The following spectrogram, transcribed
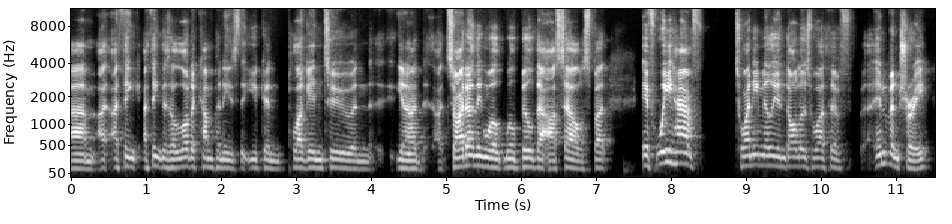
Um, I, I, think I think there's a lot of companies that you can plug into, and you know, so I don't think we'll we'll build that ourselves. But if we have twenty million dollars worth of inventory,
